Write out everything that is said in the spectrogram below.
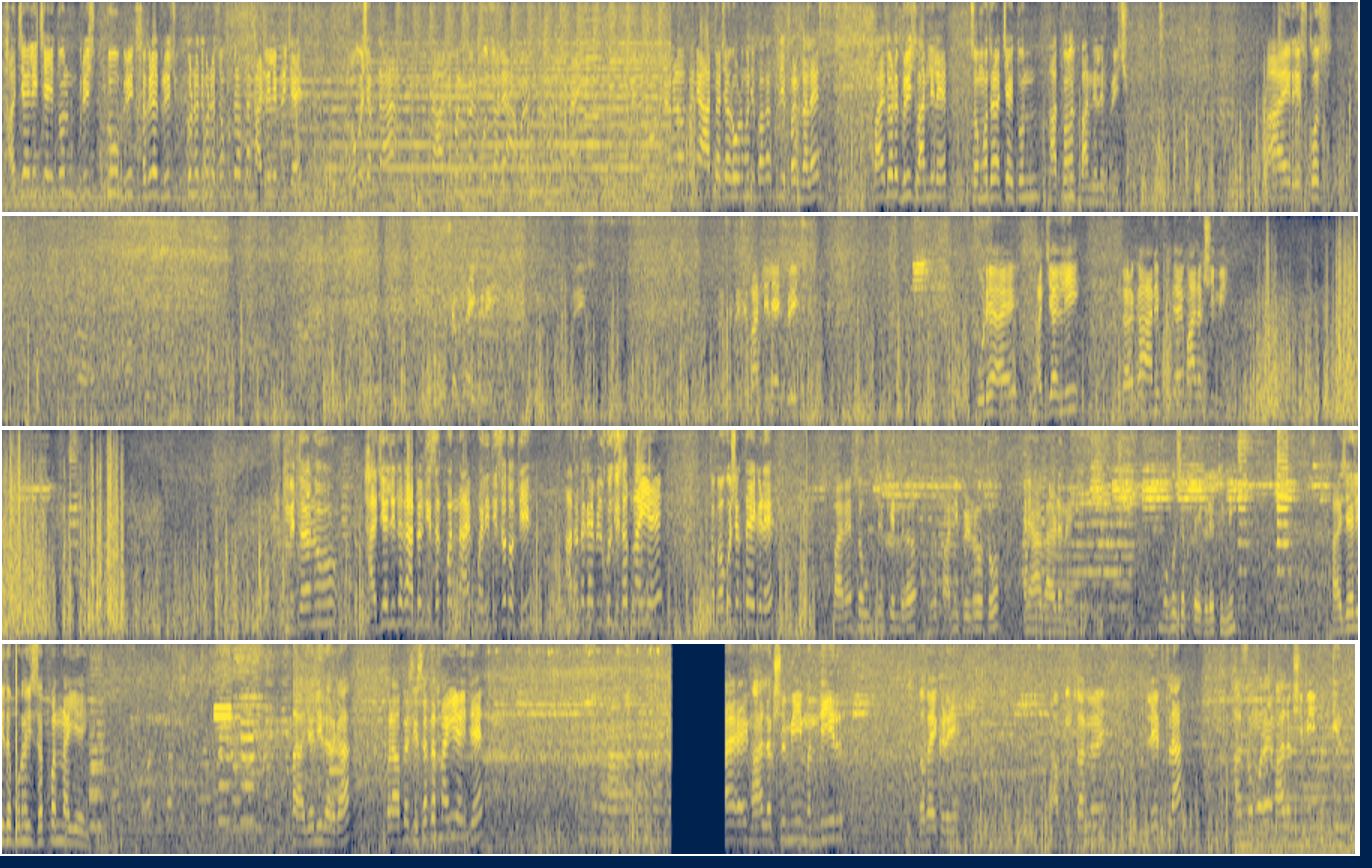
हजेलीच्या इथून ब्रिज टू ब्रिज सगळे ब्रिज इकडून तिकडे समुद्रातनं काढलेले ब्रिज आहेत. बघू शकता तर आम्ही पण कन्फ्यूज झाले आम्हाला पण समजत नाही. रोड वेगळा होता आणि आताच्या रोडमध्ये बघा किती फरक झाला आहे पाय तेवढे ब्रिज बांधलेले आहेत. समुद्राच्या इथून आतूनच बांधलेले आहेत ब्रिज हाय रेस्कोस बघू शकता इकडे. ब्रिज कसे कसे बांधलेले आहेत ब्रिज पुढे आहे हजाली दर्गा आणि पुढे आहे महालक्ष्मी. मित्रांनो हजेली तर काय आपल्याला दिसत पण नाही पहिली दिसत होती. आता तर काय बिलकुल दिसत नाही आहे तर बघू शकता इकडे. पाण्याचं उच्च केंद्र पाणी फिल्टर होतो आणि हा गार्डन आहे. बघू शकता इकडे तुम्ही. हजेली तर पूर्ण दिसत पण नाही आहे हजेली दर्गा पण आपल्याला दिसतच नाही आहे इथे. आहे महालक्ष्मी मंदिर. बघा इकडे. आपण चाललो आहे लेफ्टला. हा समोर आहे महालक्ष्मी मंदिर.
